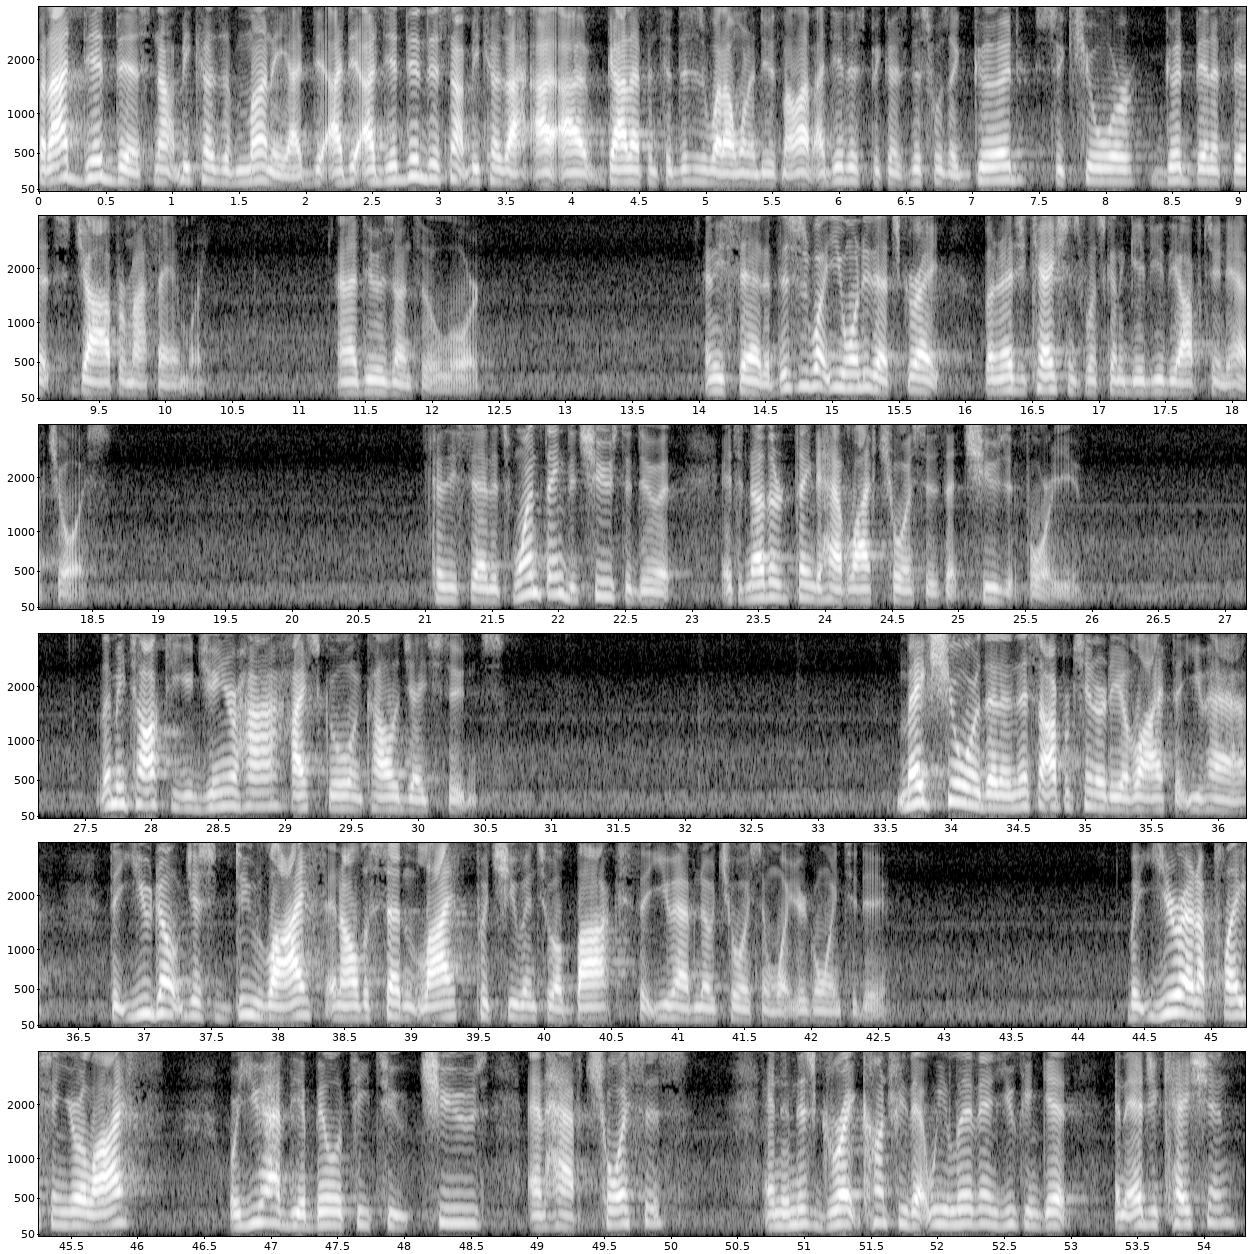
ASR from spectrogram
But I did this not because of money. I did, I did, I did this not because I, I, I got up and said, This is what I want to do with my life. I did this because this was a good, secure, good benefits job for my family. And I do as unto the Lord. And he said, If this is what you want to do, that's great. But an education is what's going to give you the opportunity to have choice. Because he said, It's one thing to choose to do it, it's another thing to have life choices that choose it for you. Let me talk to you, junior high, high school, and college age students. Make sure that in this opportunity of life that you have, that you don't just do life and all of a sudden life puts you into a box that you have no choice in what you're going to do. But you're at a place in your life where you have the ability to choose and have choices. And in this great country that we live in, you can get an education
